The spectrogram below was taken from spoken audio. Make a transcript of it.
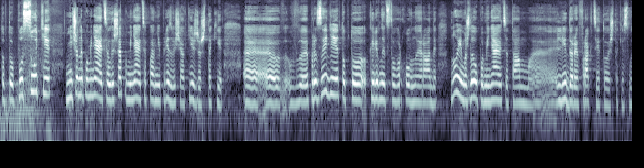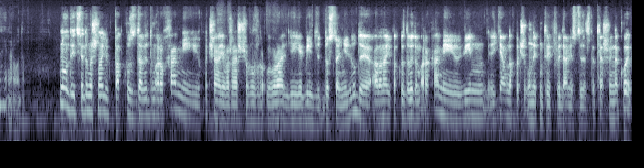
Тобто, по суті, нічого не поміняється, лише поміняються певні прізвища в ті ж такі е, е, в президії, тобто керівництво Верховної Ради. Ну і можливо поміняються там е, лідери фракції тої ж таки Слуги народу. Ну, дивіться, я думаю, що навіть випадку з Давидом Арахамі, хоча я вважаю, що в Раді є більш достойні люди, але навіть випадку з Давидом Арахамі він явно хоче уникнути відповідальності за те, що він накоїв.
